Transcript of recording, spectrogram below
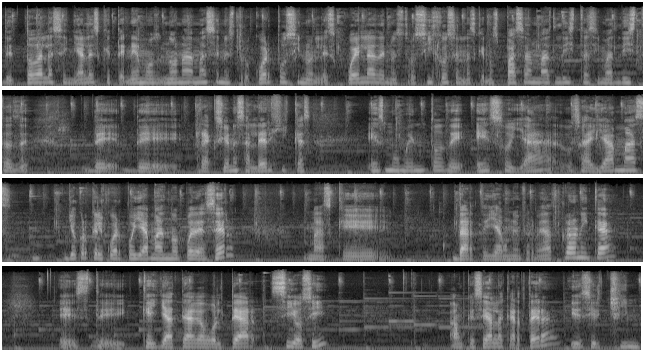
de todas las señales que tenemos, no nada más en nuestro cuerpo, sino en la escuela de nuestros hijos, en las que nos pasan más listas y más listas de, de, reacciones alérgicas. Es momento de eso ya, o sea, ya más, yo creo que el cuerpo ya más no puede hacer, más que darte ya una enfermedad crónica, este, que ya te haga voltear sí o sí, aunque sea la cartera, y decir chin.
